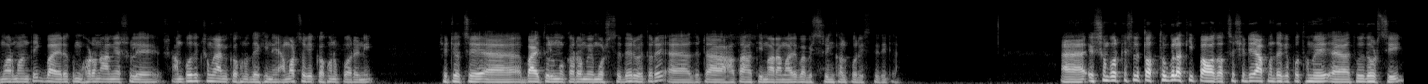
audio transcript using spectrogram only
মর্মান্তিক বা এরকম ঘটনা আমি আসলে সাম্প্রতিক সময় আমি কখনো দেখিনি আমার চোখে কখনো পড়েনি। সেটি হচ্ছে আহ, বাইতুল মোকারমে মসজিদের ভেতরে যেটা হাতাহাতি মারামারি বা বিশৃঙ্খল পরিস্থিতিটা। এ সম্পর্কে আসলে তথ্যগুলো কি পাওয়া যাচ্ছে সেটি আপনাদেরকে প্রথমে তুলে ধরছি।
